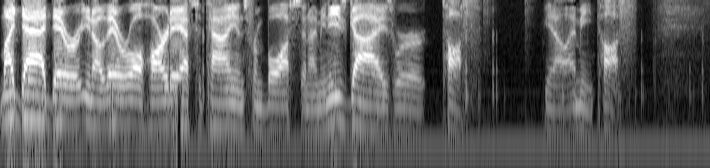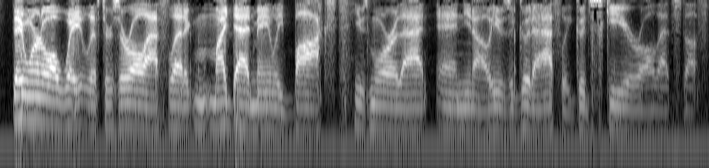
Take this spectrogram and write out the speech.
my dad, they were, you know, they were all hard ass Italians from Boston. I mean, these guys were tough. You know, I mean, tough. They weren't all weightlifters. They're all athletic. My dad mainly boxed. He was more of that. And, you know, he was a good athlete, good skier, all that stuff.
